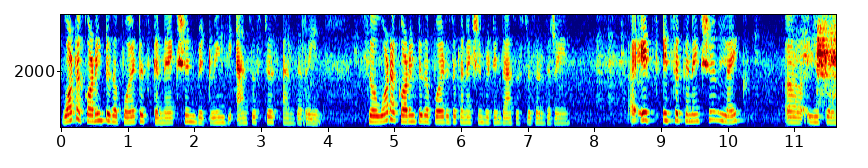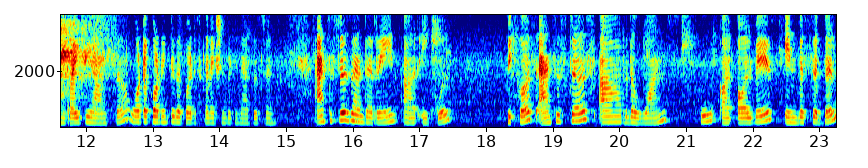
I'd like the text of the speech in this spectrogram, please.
What according to the poet is connection between the ancestors and the rain? So what according to the poet is the connection between the ancestors and the rain? Uh, it's it's a connection like uh, you can write the answer. What according to the poet is connection between the and ancestors and the rain are equal because ancestors are the ones who are always invisible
